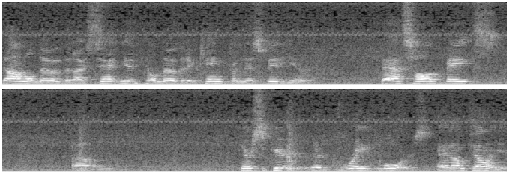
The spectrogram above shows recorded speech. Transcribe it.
Don will know that I sent you. He'll know that it came from this video. Bass hawg baits, um, they're superior. They're great lures. And I'm telling you,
